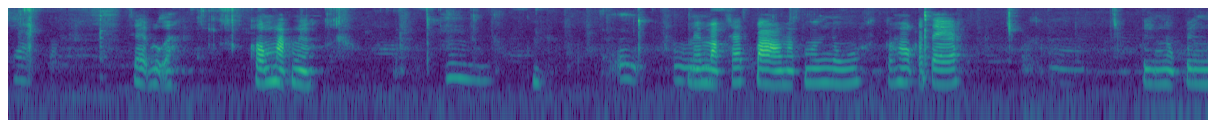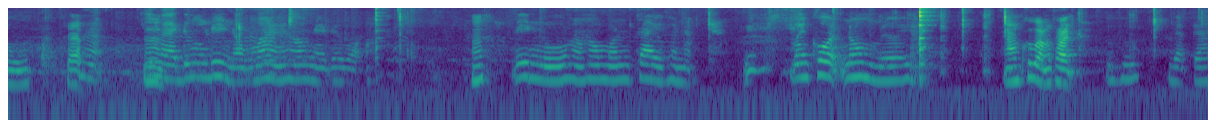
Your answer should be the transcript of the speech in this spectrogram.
แช่บบอกแซ่บลูกอะของหมักเนี่ยอืมอืมอืม แม่หมักชัดปลาหมักมันหนูกระหอกกระแตอืมปิงนกปิงหนูแซ่บน่ะที่แม่ดึงดิ้นออกมาให้เขาเนี่ยได้บอกหึดิ้นหนูค่ะเขามันใจขนาดมันโคตรนุ่มเลยน้ำคือหวังทันอือฮึอยากได้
